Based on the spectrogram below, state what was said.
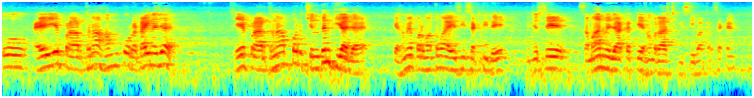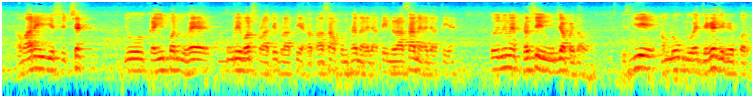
तो ये प्रार्थना हमको रटाई न जाए। ये प्रार्थना पर चिंतन किया जाए कि हमें परमात्मा ऐसी शक्ति दे जिससे समाज में जाकर के हम राष्ट्र की सेवा कर सकें। हमारे ये शिक्षक जो कहीं पर जो है पूरे वर्ष पढ़ाते पढ़ाते हताशा कुंठा में आ जाते हैं, निराशा में आ जाते हैं तो इनमें फिर से ऊर्जा पैदा हो। इसलिए हम लोग जो है जगह जगह पर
